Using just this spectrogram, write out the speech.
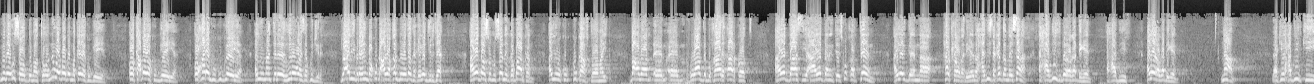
miday u soo dumato oo nin walbaba makaya ku geeya oo kacbada ku geeya oo xaramka ku geeya ayuu maanta leeya hilowaasa ku jira ducadii ibraahim baa ku dhacdo qalbiga dadka kaga jirta. Aayaddaasuu musanifka baabkan ayuu ku kaaftoomay. Bacda ruwaadda bukhaari qaarkood aayaddaas iyo aayaddan intay isku qabteen ayay deena halka wada dhigeen. Oo axaadiista ka dambaysana axaadiid bay oga dhigeen. Axaadiid ayay oga dhigeen. Nacam laakiin xadiidkii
